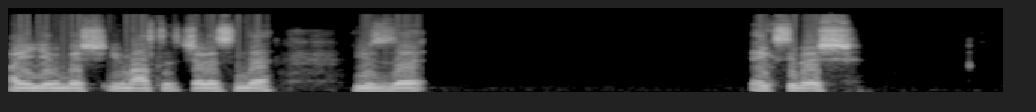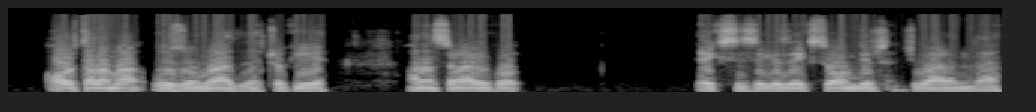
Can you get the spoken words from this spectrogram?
ayın 25-26 çevresinde yüzde eksi 5 ortalama uzun vadede çok iyi. Anasını Avrupa eksi 8 eksi 11 civarında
